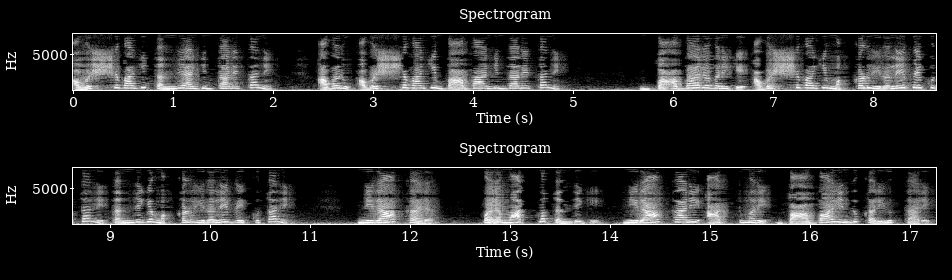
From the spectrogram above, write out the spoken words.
ಅವಶ್ಯವಾಗಿ ತಂದೆ ಆಗಿದ್ದಾರೆ ತಾನೆ? ಅವರು ಅವಶ್ಯವಾಗಿ ಬಾಬಾ ಆಗಿದ್ದಾರೆ ತಾನೆ? ಬಾಬಾರವರಿಗೆ ಅವಶ್ಯವಾಗಿ ಮಕ್ಕಳು ಇರಲೇಬೇಕು ತಾನೆ, ತಂದೆಗೆ ಮಕ್ಕಳು ಇರಲೇಬೇಕು ತಾನೆ. ನಿರಾಕಾರ, ಪರಮಾತ್ಮ ತಂದೆಗೆ, ನಿರಾಕಾರಿ ಆತ್ಮರೇ ಬಾಬಾ ಎಂದು ಕರೆಯುತ್ತಾರೆ.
